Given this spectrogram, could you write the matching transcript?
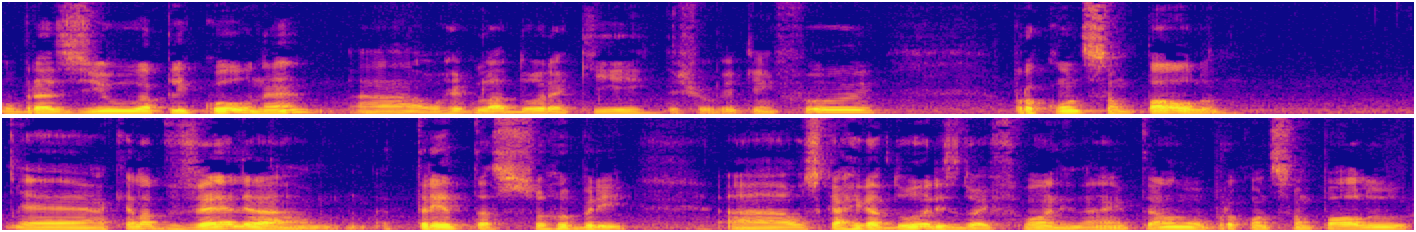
o Brasil aplicou, né, o regulador aqui, deixa eu ver quem foi, Procon de São Paulo, é, aquela velha treta sobre uh, os carregadores do iPhone, né? Então o Procon de São Paulo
